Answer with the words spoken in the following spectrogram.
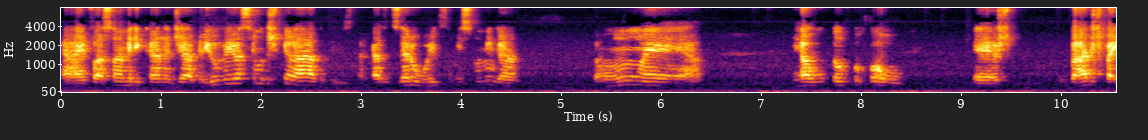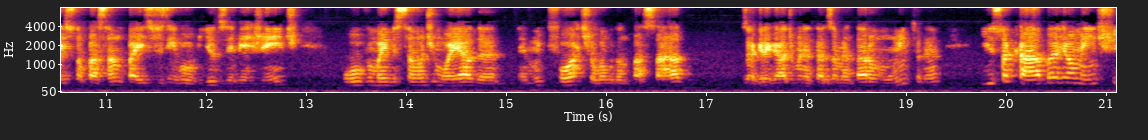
A inflação americana de abril veio acima do esperado, na casa de 0,8 também, se não me engano. Então, é, é algo pelo qual é, os, vários países estão passando, países desenvolvidos, emergentes, houve uma emissão de moeda é, muito forte ao longo do ano passado, os agregados monetários aumentaram muito, né? e isso acaba realmente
